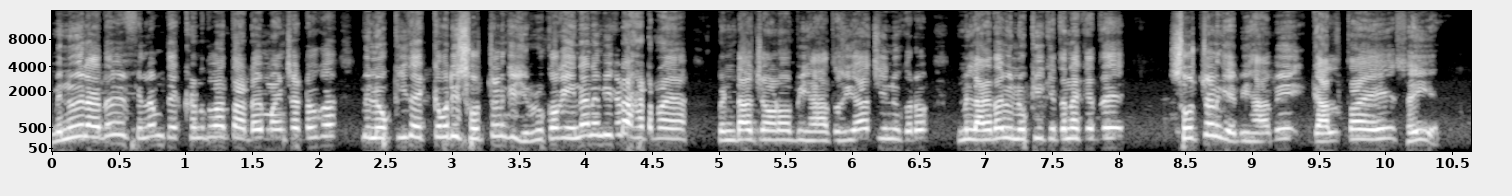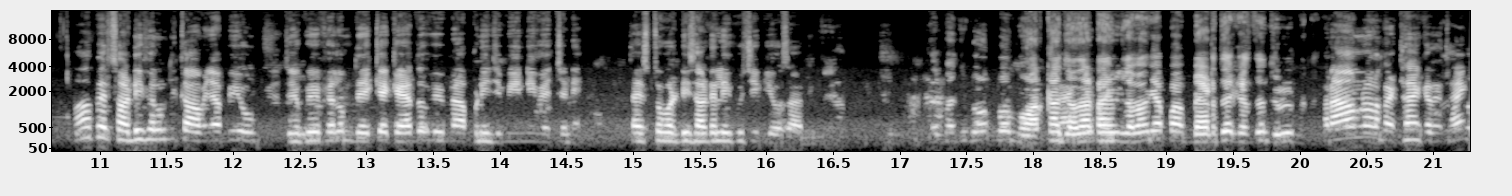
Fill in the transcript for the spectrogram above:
ਮੈਨੂੰ ਇਹ ਲੱਗਦਾ ਵੀ ਫਿਲਮ ਦੇਖਣ ਤੋਂ ਬਾਅਦ ਤੁਹਾਡਾ ਮਾਈਂਡਸੈਟ ਹੋਊਗਾ ਵੀ ਲੋਕੀ ਤਾਂ ਇੱਕ ਵਾਰੀ ਸੋਚਣਗੇ ਜ਼ਰੂਰ, ਕਿਉਂਕਿ ਇਹਨਾਂ ਨੇ ਵੀ ਕਿਹੜਾ ਹਟਣਾ ਆ। ਪਿੰਡਾਂ ਚ ਆਉਣੋਂ ਵੀ ਹਾਂ, ਤੁਸੀਂ ਆਹ ਚੀਜ਼ ਨੂੰ ਕਰੋ। ਮੈਨੂੰ ਲੱਗਦਾ ਵੀ ਲੋਕੀ ਕਿਤੇ ਨਾ ਕਿਤੇ ਸੋਚਣਗੇ ਵੀ ਹਾਂ, ਵੀ ਗੱਲ ਤਾਂ ਇਹ ਸਹੀ ਹੈ। ਹਾਂ, ਫਿਰ ਸਾਡੀ ਫਿਲਮ ਦੀ ਕਾਮਯਾਬੀ ਹੋਊਗੀ। ਜੇ ਕੋਈ ਫਿਲਮ ਦੇਖ ਕੇ ਕਹਿ ਦੋ ਵੀ ਮੈਂ ਆਪਣੀ ਜ਼ਮੀਨ ਨਹੀਂ ਵੇਚਣੀ ਤਾਂ ਇਸ ਤੋਂ ਵੱਡੀ ਸਾਡੇ ਲਈ ਖੁਸ਼ੀ ਕੀ ਹੋ ਸਕਦੀ ਹੈ ਤੇ ਬਾਜੀ ਬਹੁਤ ਬਹੁਤ ਮੁਬਾਰਕਾਂ ਜ਼ਿਆਦਾ ਟਾਈਮ ਲਵਾਂਗੇ ਆਪਾਂ ਬੈਠਦੇ ਕਿਸੇ ਦਿਨ ਜ਼ਰੂਰ। ਆਰਾਮ ਨਾਲ ਬੈਠਾਂਗੇ ਕਦੇ ਥੈਂਕ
